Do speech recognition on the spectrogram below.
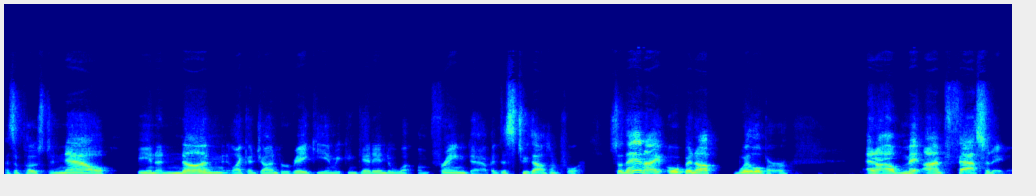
as opposed to now being a nun like a John Vervaeke, and we can get into what I'm framed at. But this is 2004. So then I open up Wilber, and I'll admit I'm fascinated.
